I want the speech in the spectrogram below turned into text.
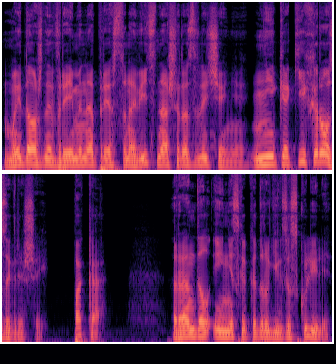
мы должны временно приостановить наше развлечение. Никаких розыгрышей. Пока». Рэндалл и несколько других заскулили.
